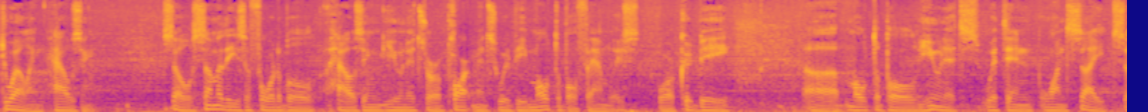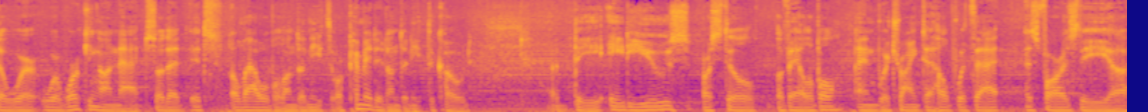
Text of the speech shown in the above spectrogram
dwelling housing. So some of these affordable housing units or apartments would be multiple families or could be uh, multiple units within one site. So we're, we're working on that so that it's allowable underneath or permitted underneath the code. Uh, the ADUs are still available, and we're trying to help with that as far as the uh,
